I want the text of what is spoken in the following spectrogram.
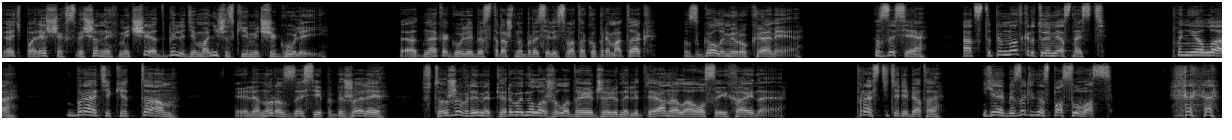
пять парящих священных мечей отбили демонические мечи гулей. Однако гули бесстрашно бросились в атаку прямо так, с голыми руками. «Зессия, отступим на открытую местность!» «Поняла. Братики там!» Элеонора с Зессией побежали, в то же время первой наложила Дейджерю на Литриана, Лаоса и Хайна. «Простите, ребята, я обязательно спасу вас!» «Ха-ха,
